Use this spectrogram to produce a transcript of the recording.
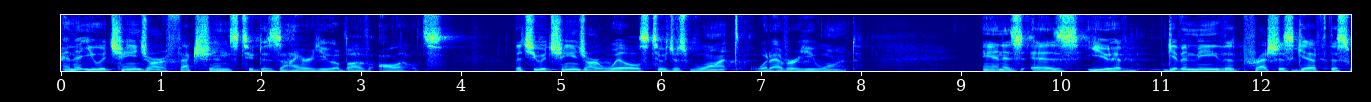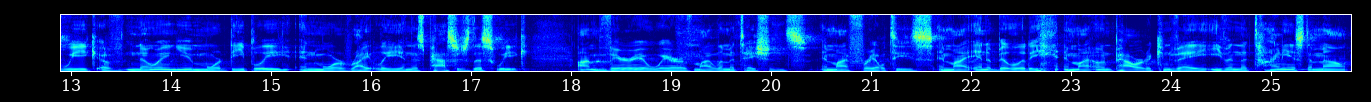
and that you would change our affections to desire you above all else, that you would change our wills to just want whatever you want. And as, as you have given me the precious gift this week of knowing you more deeply and more rightly in this passage this week, I'm very aware of my limitations and my frailties and my inability in my own power to convey even the tiniest amount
